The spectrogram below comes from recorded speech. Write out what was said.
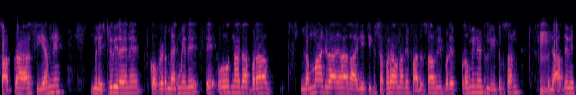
ਸਾਬਕਾ ਸੀਐਮ ਨੇ ਮਿਨਿਸਟਰ ਵੀ ਰਹੇ ਨੇ ਕੋਆਪਰੇਟਿਵ ਮਹਿਕਮੇ ਦੇ ਤੇ ਉਹਨਾਂ ਦਾ ਬੜਾ ਲੰਮਾ ਜਿਹੜਾ ਆ ਰਾਜਨੀਤਿਕ ਸਫ਼ਰ ਆ ਉਹਨਾਂ ਦੇ ਫਾਦਰ ਸਾਹਿਬ ਵੀ ਬੜੇ ਪ੍ਰੋਮੀਨੈਂਟ ਲੀਡਰ ਸਨ ਪੰਜਾਬ ਦੇ ਵਿੱਚ।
